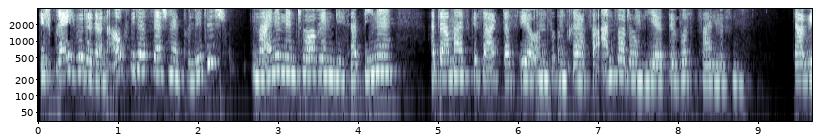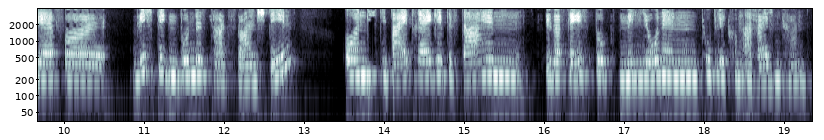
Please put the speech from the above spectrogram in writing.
Das Gespräch wurde dann auch wieder sehr schnell politisch. Meine Mentorin, die Sabine, hat damals gesagt, dass wir uns unserer Verantwortung hier bewusst sein müssen, da wir vor wichtigen Bundestagswahlen stehen und die Beiträge bis dahin über Facebook Millionen Publikum erreichen kann.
